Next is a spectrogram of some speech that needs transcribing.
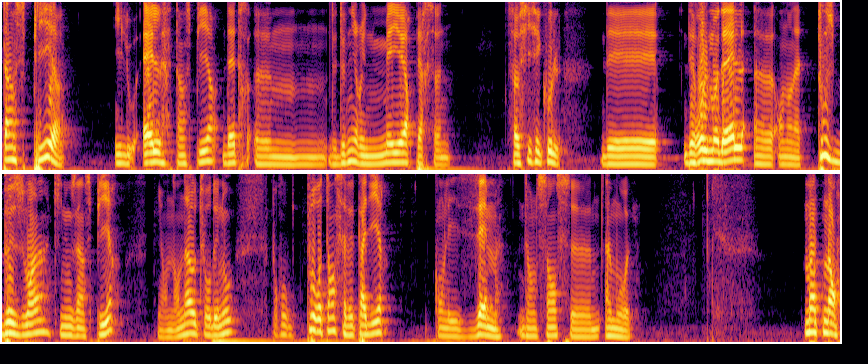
t'inspire il ou elle t'inspire d'être, euh, de devenir une meilleure personne. Ça aussi c'est cool. Des, rôles modèles, euh, on en a tous besoin qui nous inspirent et on en a autour de nous. Pour, autant, ça ne veut pas dire qu'on les aime dans le sens euh, amoureux. Maintenant,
